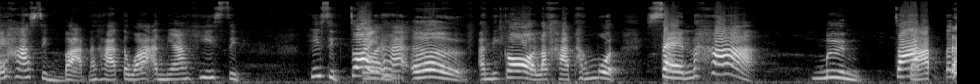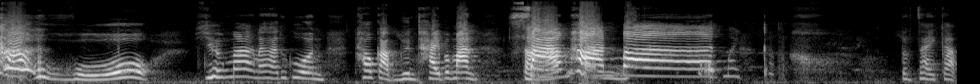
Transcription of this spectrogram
150 บาทนะคะ แต่ว่าอันเนี้ยที่สิบที่สิบจ้อยนะคะ เออ อันนี้ก็ราคาทั้งหมดแสนห้าหมื่นจัดนะคะ โอ้โห เยอะมากนะคะทุกคน เท่ากับเงินไทยประมาณ 3,000บาทตกใจกับ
